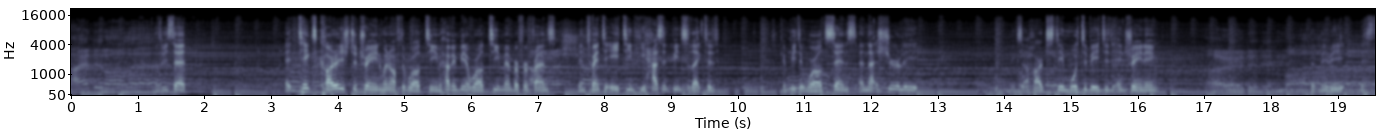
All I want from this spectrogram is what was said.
As we said, it takes courage to train when off the world team. Having been a world team member for France in 2018, he hasn't been selected to compete at Worlds since, and that surely makes it hard to stay motivated in training. I did it my But maybe this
